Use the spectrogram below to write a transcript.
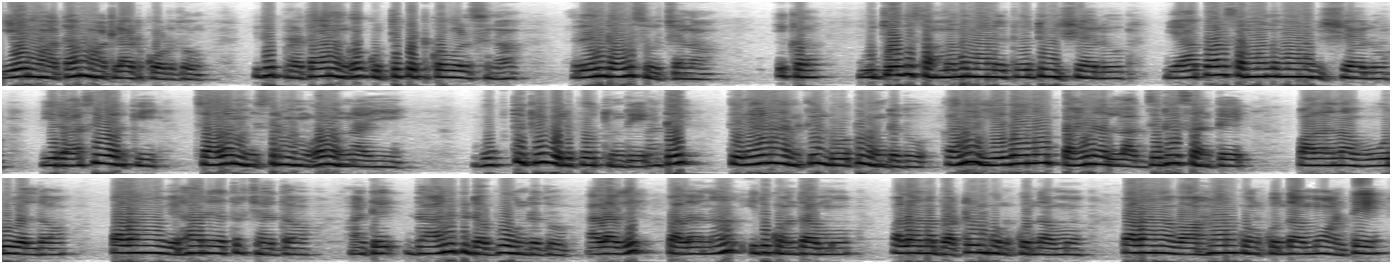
ఏ మాట మాట్లాడకూడదు. ఇది ప్రధానంగా గుర్తుపెట్టుకోవాల్సిన రెండవ సూచన. ఇక ఉద్యోగ సంబంధమైనటువంటి విషయాలు వ్యాపార సంబంధమైన విషయాలు ఈ రాశి వారికి చాలా మిశ్రమంగా ఉన్నాయి. భుక్తికి వెళ్ళిపోతుంది. అంటే తినడానికి లోటు ఉండదు. కానీ ఏదైనా పైన లగ్జరీస్ అంటే పలానా ఊరు వెళ్దాం పలానా విహారయాత్ర చేద్దాం అంటే దానికి డబ్బు ఉండదు. అలాగే పలానా ఇది కొందాము పలానా బట్టలు కొనుక్కుందాము పలానా వాహనాలు కొనుక్కుందాము అంటే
